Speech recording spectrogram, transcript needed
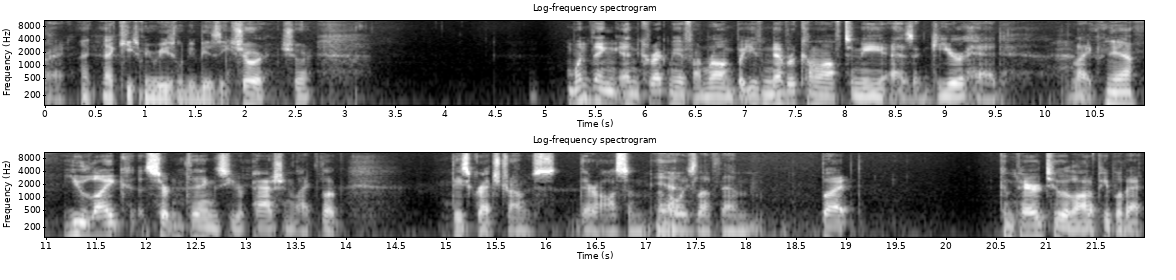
Right. That, that keeps me reasonably busy. Sure, sure. One thing, and correct me if I'm wrong, but you've never come off to me as a gearhead. Like, Yeah. you like certain things, you're passionate. Like, look, these Gretsch drums, they're awesome. I've always loved them. But compared to a lot of people that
